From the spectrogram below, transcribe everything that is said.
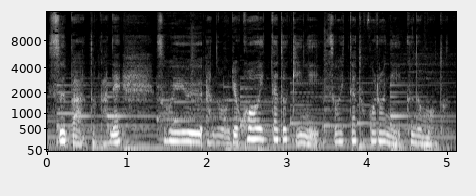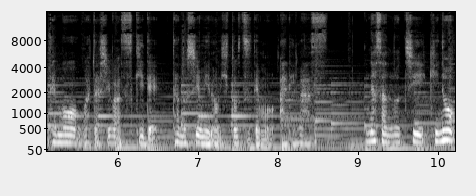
スーパーとかねそういうあの旅行行った時にそういったところに行くのもとっても私は好きで楽しみの一つでもあります。皆さんの地域の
